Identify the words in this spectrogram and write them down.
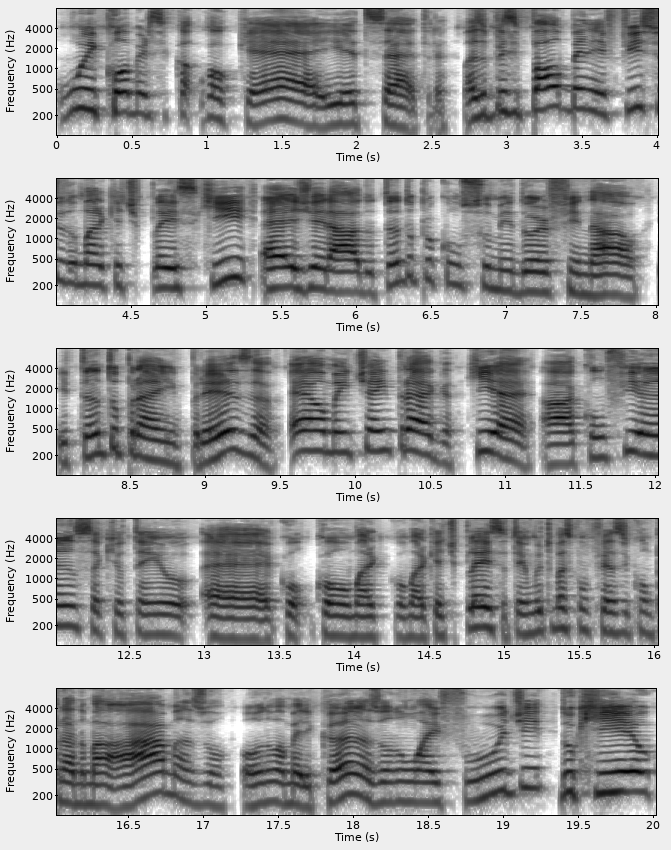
um um e-commerce qualquer e etc. Mas o principal benefício do marketplace que é gerado tanto para o consumidor final e tanto para a empresa é realmente a entrega, que é a confiança que eu tenho é, com, com, o com o marketplace. Eu tenho muito mais confiança em comprar numa Amazon ou numa Americanas ou num iFood do que eu,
